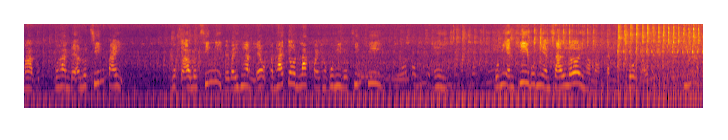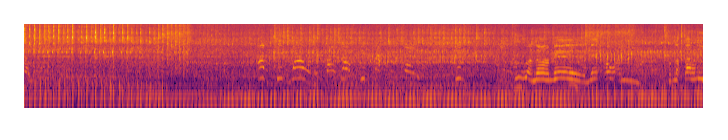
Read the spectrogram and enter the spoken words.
มากับบ้านได้เอารถซิ่งไปลูกก็เอารถซิ่งนี่ไปไว้เฮือนแล้วคันท้าโจรลักไปเขาบ่มีรถซิ่งขี้บ่มีอันขี่บ่มีอันใส่เลยเฮาน่ะคันโจรเอารถซิ่งเอาไปน่ะ อันกินเหล้าไปโยกกินตักกินไก่กิน คืออันน่ะแม่แม่เข้าอันคนหลักกลางนี่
